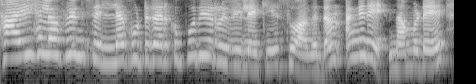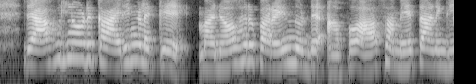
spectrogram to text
ഹായ് ഹലോ ഫ്രണ്ട്സ് എല്ലാ കൂട്ടുകാർക്കും പുതിയൊരു റിവ്യൂയിലേക്ക് സ്വാഗതം. അങ്ങനെ നമ്മുടെ രാഹുലിനോട് കാര്യങ്ങളൊക്കെ മനോഹർ പറയുന്നുണ്ട്. അപ്പോൾ ആ സമയത്താണെങ്കിൽ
